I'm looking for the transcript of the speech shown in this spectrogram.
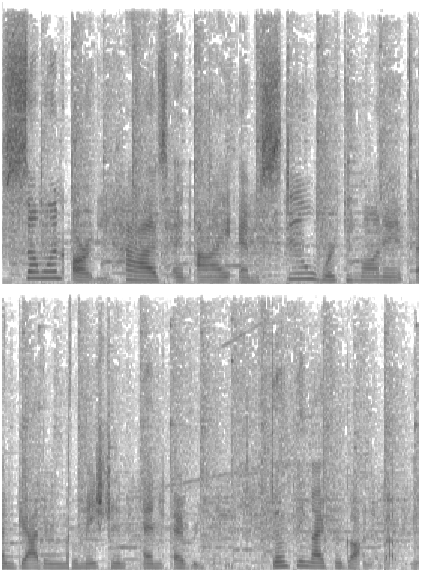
someone already has, and I am still working on it. I'm gathering information and everything. Don't think I've forgotten about you.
